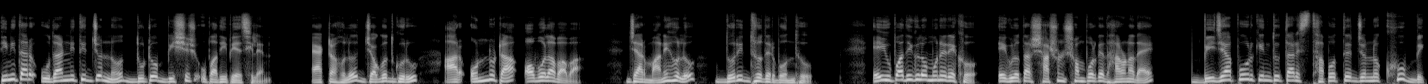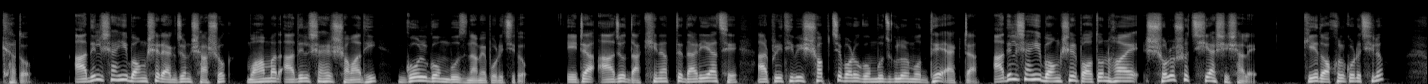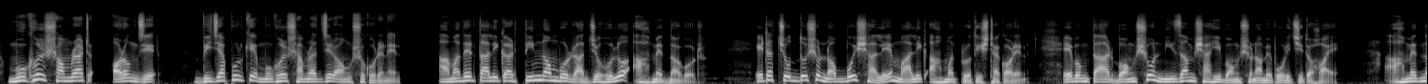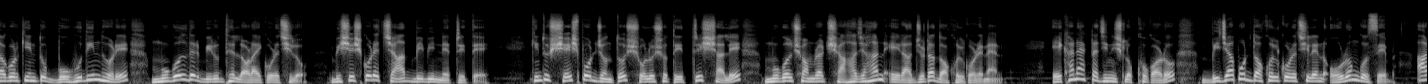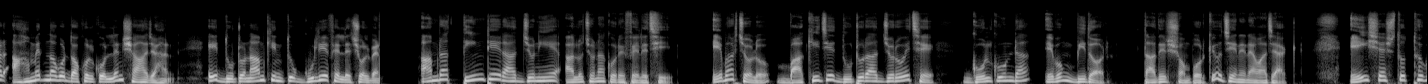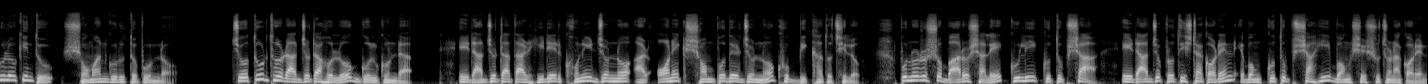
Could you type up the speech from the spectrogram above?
তিনি তার উদারনীতির জন্য দুটো বিশেষ উপাধি পেয়েছিলেন। একটা হল জগৎগুরু আর অন্যটা অবলা বাবা, যার মানে হল দরিদ্রদের বন্ধু। এই উপাধিগুলো মনে রেখো, এগুলো তার শাসন সম্পর্কে ধারণা দেয়। বিজাপুর কিন্তু তার স্থাপত্যের জন্য খুব বিখ্যাত। আদিল শাহী বংশের একজন শাসক মোহাম্মদ আদিল শাহের সমাধি গোল গম্বুজ নামে পরিচিত। এটা আজও দাক্ষিণাত্যে দাঁড়িয়ে আছে আর পৃথিবীর সবচেয়ে বড় গম্বুজগুলোর মধ্যে একটা। আদিল শাহী বংশের পতন হয় ষোলোশো সালে। কে দখল করেছিল? মুঘল সম্রাট অরঙ্গজেব বিজাপুরকে মুঘল সাম্রাজ্যের অংশ করে নেন। আমাদের তালিকার তিন নম্বর রাজ্য হল আহমেদনগর। এটা চোদ্দশো সালে মালিক আহমদ প্রতিষ্ঠা করেন এবং তার বংশ নিজাম শাহী বংশ নামে পরিচিত হয়। আহমেদনগর কিন্তু বহুদিন ধরে মুঘলদের বিরুদ্ধে লড়াই করেছিল, বিশেষ করে চাঁদ বিবির নেতৃত্বে। কিন্তু শেষ পর্যন্ত ষোলোশো সালে মুঘল সম্রাট শাহজাহান এই রাজ্যটা দখল করে নেন। এখানে একটা জিনিস লক্ষ্য করো, বিজাপুর দখল করেছিলেন ঔরঙ্গজেব আর আহমেদনগর দখল করলেন শাহজাহান। এই দুটো নাম কিন্তু গুলিয়ে ফেললে চলবে না। আমরা তিনটে রাজ্য নিয়ে আলোচনা করে ফেলেছি। এবার চলো বাকি যে দুটো রাজ্য রয়েছে, গোলকুণ্ডা এবং বিদর, তাদের সম্পর্কেও জেনে নেওয়া যাক। এই শেষ তথ্যগুলো কিন্তু সমান গুরুত্বপূর্ণ। চতুর্থ রাজ্যটা হল গোলকুন্ডা এই রাজ্যটা তার হীরের খনির জন্য আর অনেক সম্পদের জন্য খুব বিখ্যাত ছিল। পনেরোশো সালে কুলি কুতুব শাহ এই রাজ্য প্রতিষ্ঠা করেন এবং কুতুব শাহী বংশের সূচনা করেন।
